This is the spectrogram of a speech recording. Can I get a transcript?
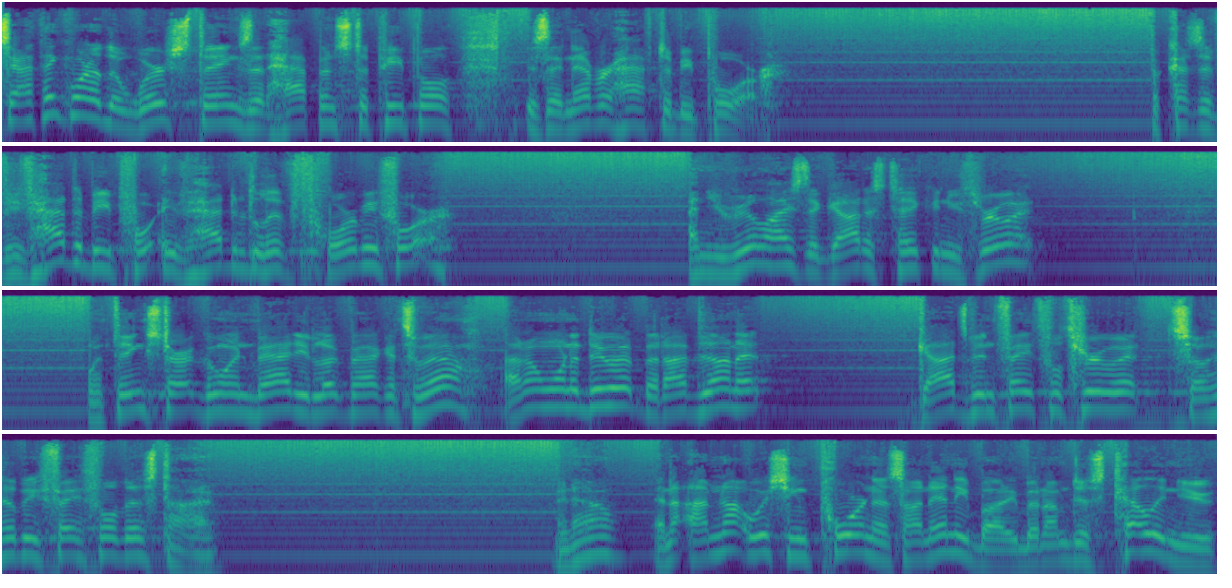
See, I think one of the worst things that happens to people is they never have to be poor. Because if you've had to be poor, you've had to live poor before, and you realize that God has taken you through it, when things start going bad, you look back and say, Well, I don't want to do it, but I've done it. God's been faithful through it, so he'll be faithful this time. You know? And I'm not wishing poorness on anybody, but I'm just telling you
